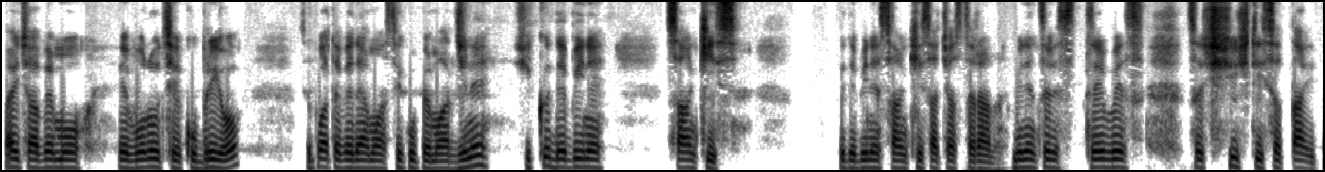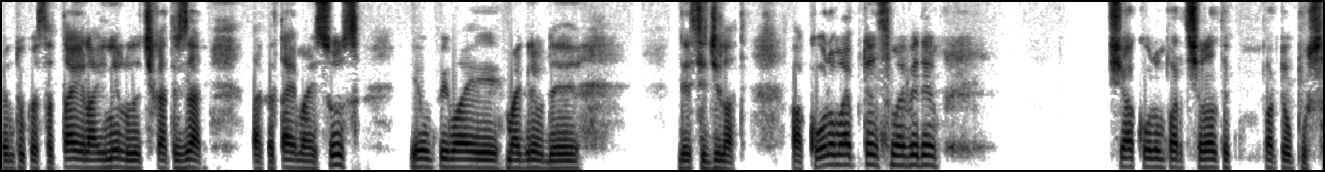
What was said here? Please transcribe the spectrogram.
Aici avem o evoluție cu brio. Se poate vedea masticul pe margine și cât de bine s-a închis. Cât de bine s-a închis această rană. Bineînțeles, trebuie să și știi să tai, pentru că să tai la inelul de cicatrizare. Dacă tai mai sus, e un pic mai, mai greu de, de sigilat. Acolo mai putem să mai vedem și acolo în partea cealaltă, partea opusă.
